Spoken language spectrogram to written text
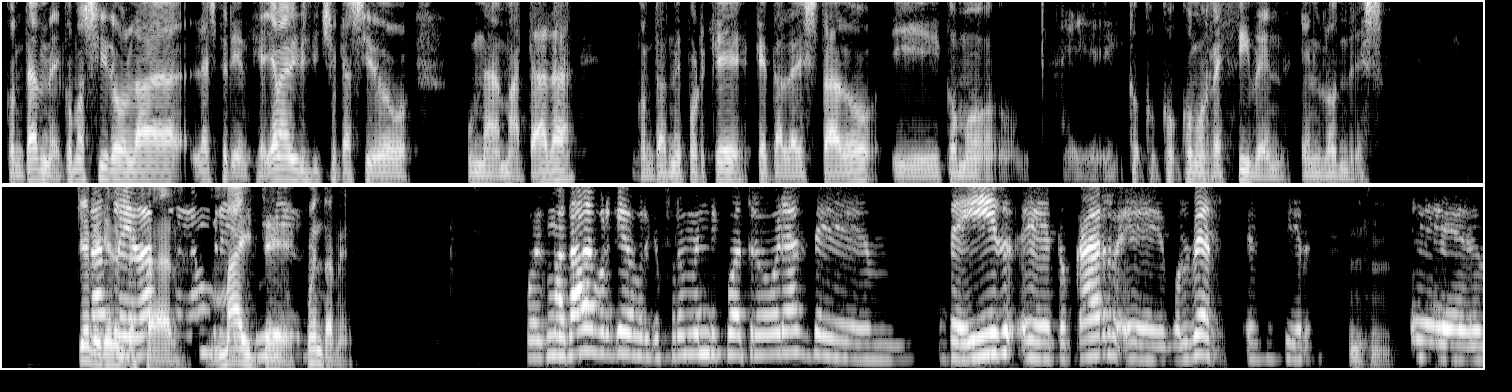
contadme, ¿cómo ha sido la, la experiencia? Ya me habéis dicho que ha sido una matada. Contadme por qué, qué tal ha estado y cómo, eh, cómo reciben en Londres. ¿Quién me quiere empezar? dale, hombre, Maite, cuéntame. Pues matada, ¿por qué? Porque fueron 24 horas de, de ir, eh, tocar, eh, volver. Es decir, eh,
